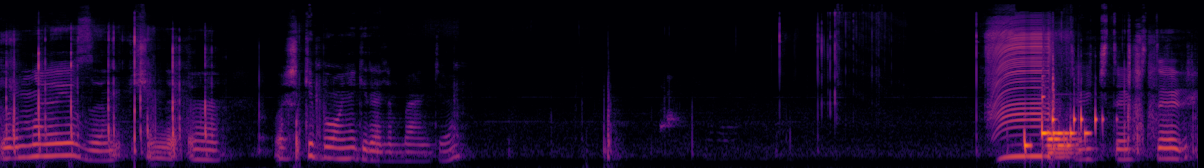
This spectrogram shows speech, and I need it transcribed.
Yorumlara yazın. Şimdi e, başka bir oyuna girelim bence. Çıtır çıtır çıtır.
